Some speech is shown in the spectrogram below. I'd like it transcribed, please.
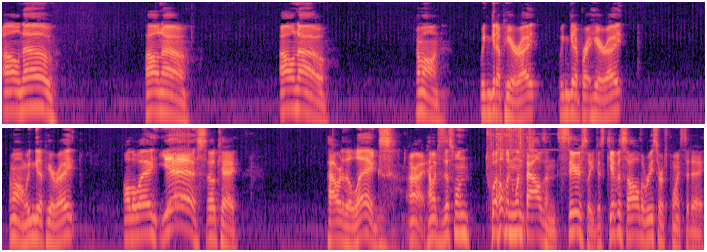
Oh no. Oh no. Oh no. Come on. We can get up here, right? We can get up right here, right? Come on, we can get up here, right? All the way? Yes! Okay. Power to the legs. All right, how much is this one? 12 and 1,000. Seriously, just give us all the research points today.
